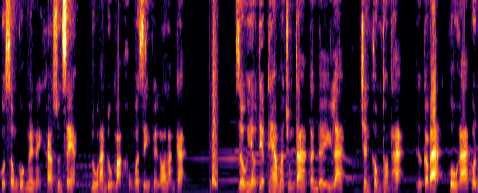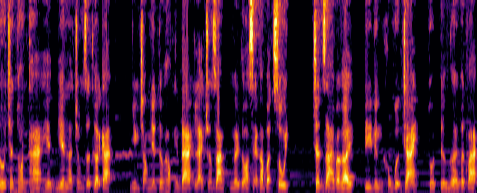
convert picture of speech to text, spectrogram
Cuộc sống của người này khá suôn sẻ, đủ ăn đủ mặc không có gì phải lo lắng cả. Dấu hiệu tiếp theo mà chúng ta cần để ý là chân không thon thả. Thưa các bạn, cô gái có đôi chân thon thả hiển nhiên là trông rất gợi cảm, nhưng trong nhân tướng học hiện đại lại cho rằng người đó sẽ gặp vận xui. Chân dài và gầy, đi đứng không vững chãi, thuộc tướng người vất vả.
